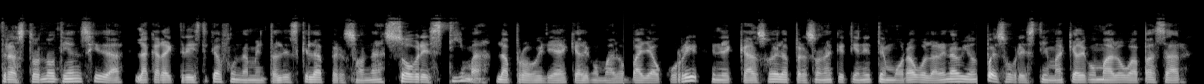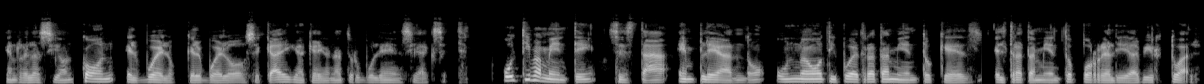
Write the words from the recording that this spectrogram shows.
trastornos de ansiedad, la característica fundamental es que la persona sobreestima la probabilidad de que algo malo vaya a ocurrir. En el caso de la persona que tiene temor a volar en avión, pues sobreestima que algo malo va a pasar en relación con el vuelo, que el vuelo se caiga, que haya una turbulencia, etc. Últimamente se está empleando un nuevo tipo de tratamiento que es el tratamiento por realidad virtual.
